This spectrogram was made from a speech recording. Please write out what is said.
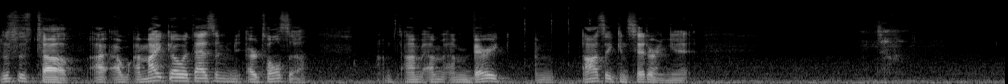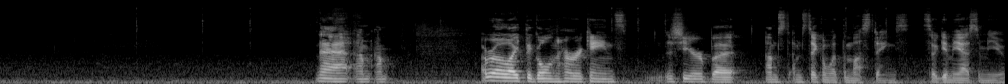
this is tough. I, I, I might go with SM or Tulsa. I'm I'm, I'm very I'm honestly considering it. Nah, I'm I'm I really like the Golden Hurricanes this year, but I'm I'm sticking with the Mustangs. So give me SMU.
